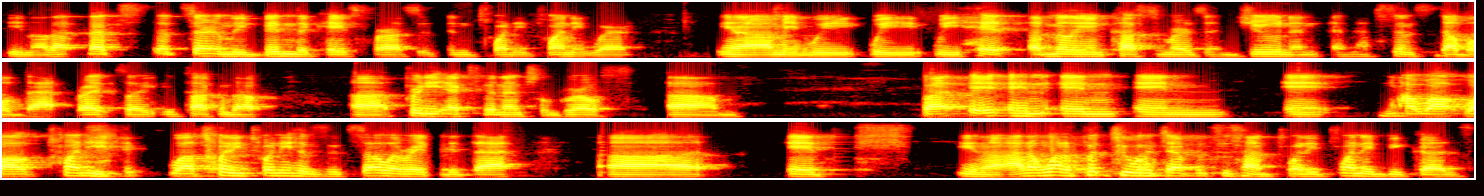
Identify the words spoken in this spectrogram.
you know that that's that's certainly been the case for us in 2020, where you know, I mean, we we we hit a million customers in June and, and have since doubled that, right? So you're talking about uh, pretty exponential growth. Um, but in in in, in while, while, while 20 while 2020 has accelerated that, uh, it's you know I don't want to put too much emphasis on 2020 because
